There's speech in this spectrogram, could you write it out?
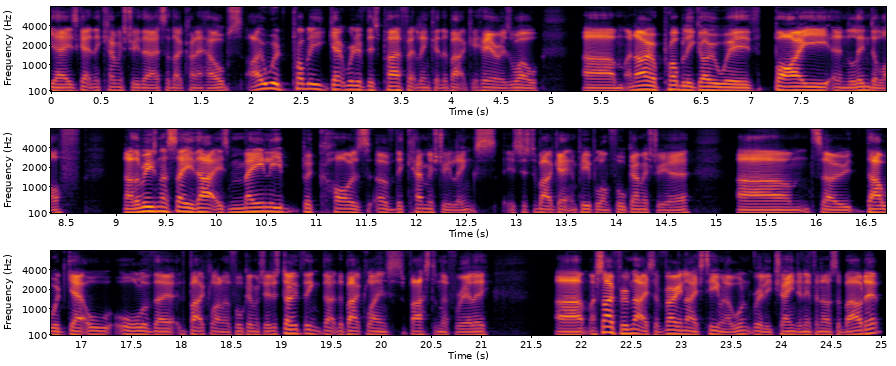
yeah, he's getting the chemistry there, so that kind of helps. I would probably get rid of this perfect link at the back here as well. Um, and I would probably go with Bailly and Lindelof. Now, the reason I say that is mainly because of the chemistry links. It's just about getting people on full chemistry here. Um, so that would get all, all of the backline on full chemistry. I just don't think that the backline's fast enough, really. Um, aside from that, it's a very nice team, and I wouldn't really change anything else about it.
